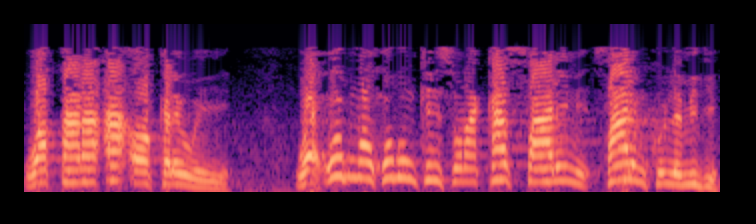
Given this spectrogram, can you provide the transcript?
wa qara'a oo kale weeye wa xukmu xukunkiisuna ka saalimi saalimku la mid yahay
